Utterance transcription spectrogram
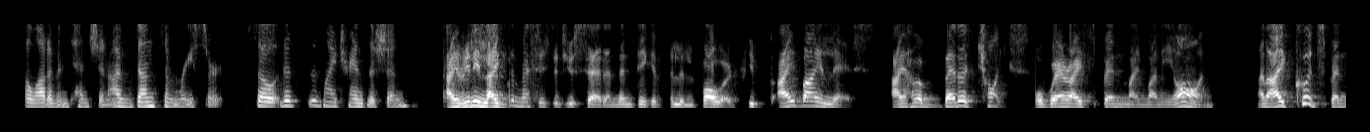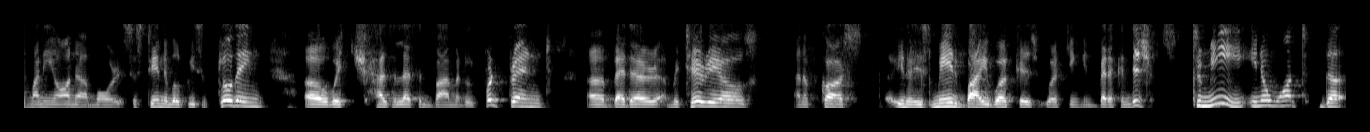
a lot of intention. I've done some research. So this is my transition I really like the message that you said and then take it a little forward. If I buy less, I have a better choice of where I spend my money on. And I could spend money on a more sustainable piece of clothing, uh, which has a less environmental footprint, uh, better materials, and of course, you know, is made by workers working in better conditions. To me, you know what? The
